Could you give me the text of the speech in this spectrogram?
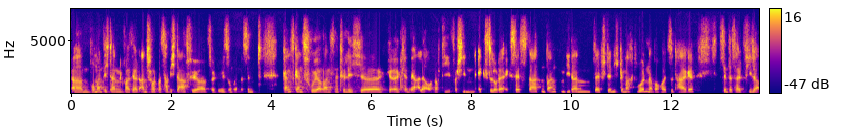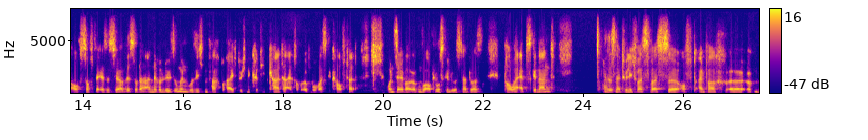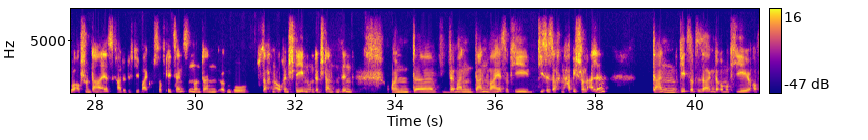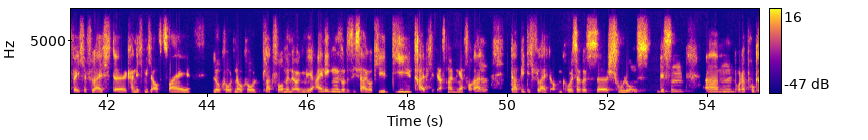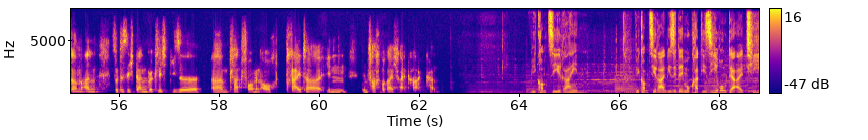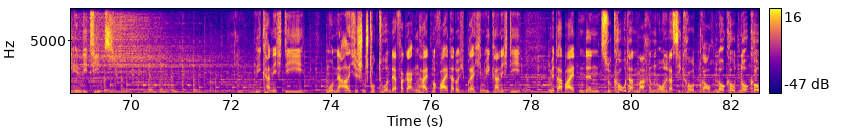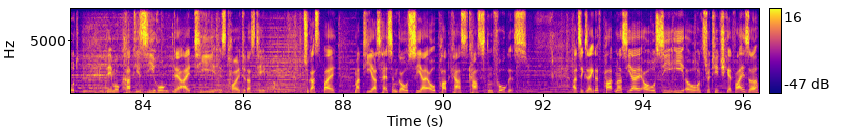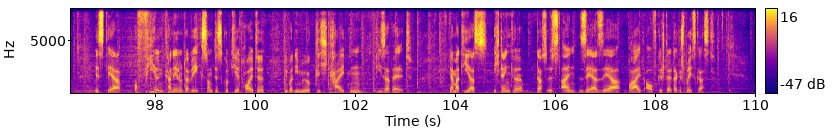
ähm, wo man sich dann quasi halt anschaut, was habe ich da für, für Lösungen. Das sind ganz, ganz früher waren es natürlich, äh, kennen wir alle auch noch die verschiedenen Excel- oder Access-Datenbanken, die dann selbstständig gemacht wurden, aber heutzutage sind das halt viele auch Software as a Service oder andere Lösungen, wo sich ein Fachbereich durch eine Kreditkarte einfach irgendwo was gekauft hat und selber irgendwo auch losgelöst hat. Du hast Power Apps genannt. Das ist natürlich was, was äh, oft einfach äh, irgendwo auch schon da ist, gerade durch die Microsoft-Lizenzen und dann irgendwo Sachen auch entstehen und entstanden sind. Und äh, wenn man dann weiß, okay, diese Sachen habe ich schon alle, dann geht es sozusagen darum, okay, auf welche vielleicht äh, kann ich mich auf zwei Low-Code, No-Code-Plattformen irgendwie einigen, so dass ich sage, okay, die treibe ich jetzt erstmal mehr voran. Da biete ich vielleicht auch ein größeres äh, Schulungswissen ähm, oder Programm an, so dass ich dann wirklich diese ähm, Plattformen auch breiter in den Fachbereich reintragen kann. Wie kommt sie rein? Wie kommt sie rein, diese Demokratisierung der IT in die Teams? Wie kann ich die monarchischen Strukturen der Vergangenheit noch weiter durchbrechen? Wie kann ich die Mitarbeitenden zu Codern machen, ohne dass sie Code brauchen? Low-Code, No-Code, Demokratisierung der IT ist heute das Thema. Zu Gast bei Matthias Hess im Go CIO Podcast Carsten Voges. Als Executive Partner, CIO, CEO und Strategic Advisor ist er auf vielen Kanälen unterwegs und diskutiert heute über die Möglichkeiten dieser Welt. Ja, Matthias, ich denke, das ist ein sehr, sehr breit aufgestellter Gesprächsgast.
